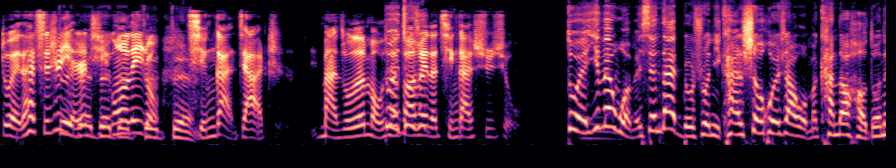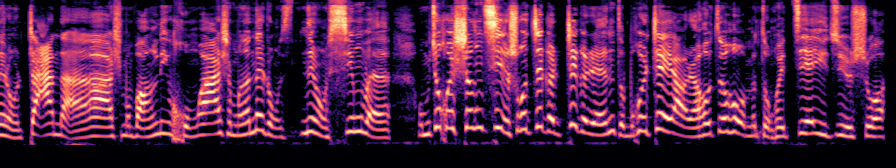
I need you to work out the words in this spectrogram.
对，它其实也是提供了一种情感价值，满足了某些对方面的情感需求。对，因为我们现在，比如说，你看社会上，我们看到好多那种渣男啊，什么王力宏啊什么的那种那种新闻，我们就会生气，说这个这个人怎么会这样？然后最后我们总会接一句说，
